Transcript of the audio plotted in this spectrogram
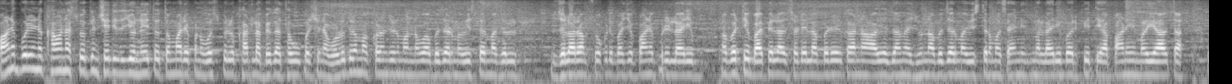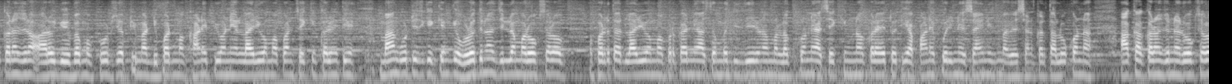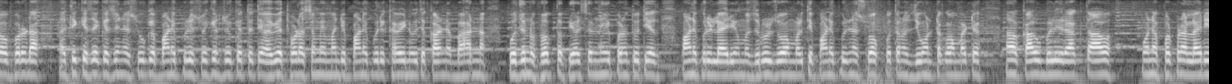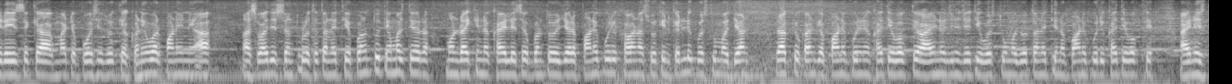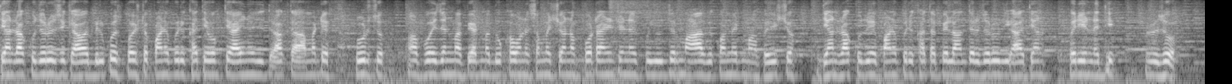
પાણીપુરીને ખાવાના શોખીન છેતી જજો નહીં તો તમારે પણ હોસ્પિટલ ખાટલા ભેગા થવું પડશે ને વડોદરામાં કરંજણમાં નવા બજારમાં વિસ્તારમાં જલ, જલારામ ચોકડી પાસે પાણીપુરી લારી ભરતી બાફેલા સડેલા આવ્યા જામે જૂના બજારમાં વિસ્તારમાં ચાઇનીઝમાં લારી બરફી ત્યાં પાણી મળી આવતા કરંજના આરોગ્ય વિભાગમાં ફૂડ સેફ્ટીમાં ડિપાર્ટમેન્ટ ખાણી પીવાની લારીઓમાં પણ ચેકિંગ કરવાની માંગ ઉઠી છે કેમ કે વડોદરા જિલ્લામાં રોગચાળો ફરતા લારીઓમાં પ્રકારની આ સંબંધિત જીર્ણમાં લખોને આ ચેકિંગ ન કરાય તો ત્યાં પાણીપુરીને ચાઇનીઝમાં વેચાણ કરતા લોકોના આખા કરંજોને રોગચાળો ફરડા નથી કે છે ને શું કે પાણીપુરી શોખીન શોખીન તો તે હવે થોડા સમય માટે પાણીપુરી ખાવી હોય તે કારણે બહારના ભોજનનું ફક્ત ભેળસેળ નહીં, પરંતુ તે પાણીપુરી લારીઓમાં જરૂર જોવા મળતી પાણીપુરીના શોખ પોતાનું જીવન ટકાવવા માટે કાળું બળી રાખતા અને ફફડા લારી રહી છે કે આ માટે પહોંચી કે ઘણીવાર પાણીની આ સ્વાદિષ્ટ સંતુલન થતા નથી, પરંતુ તેમજ તે મન રાખીને ખાઈ લેશે પરંતુ જ્યારે પાણીપુરી ખાવાના શોખીન કેટલીક વસ્તુમાં ધ્યાન રાખજો, કારણ કે પાણીપુરીને ખાતી વખતે આયોજન જેથી વસ્તુમાં જોતા નથી અને પાણીપુરી ખાતી વખતે આયોજન ધ્યાન રાખવું જરૂરી છે કે આવા બિલકુલ સ્પષ્ટ પાણીપુરી ખાતી વખતે આયોજન રાખતા આ માટે ફ્રૂટ્સ પોઈઝનમાં, પેટમાં દુખાવાનો સમસ્યા અને ફોટા ઇન્ટરનેટ યુઝરમાં આ કોમેન્ટમાં ભવિષ્ય ધ્યાન રાખવું જોઈએ. પાણીપુરી ખાતા પહેલાં અંતર જરૂરી આ ધ્યાન ફરી નથી. જો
